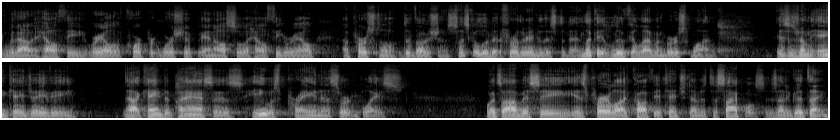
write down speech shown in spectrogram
without a healthy rail of corporate worship and also a healthy rail of personal devotion. So let's go a little bit further into this today. Look at Luke 11, verse 1. This is from the NKJV. Now it came to pass as he was praying in a certain place. What's obviously his prayer life caught the attention of his disciples. Is that a good thing?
